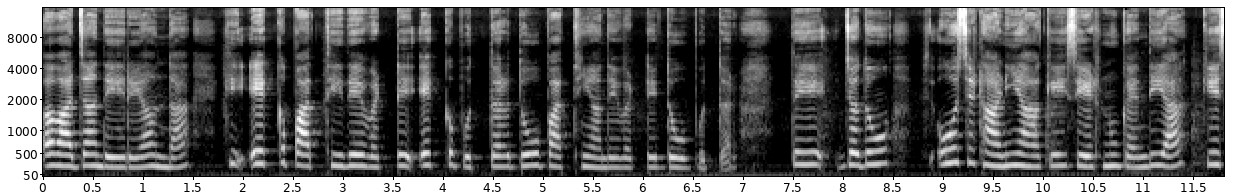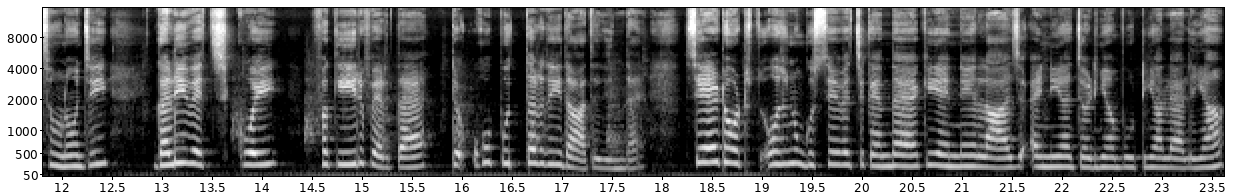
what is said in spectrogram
ਆਵਾਜ਼ਾਂ ਦੇ ਰਿਹਾ ਹੁੰਦਾ ਕਿ ਇੱਕ ਪਾਥੀ ਦੇ ਵੱਟੇ ਇੱਕ ਪੁੱਤਰ, ਦੋ ਪਾਥੀਆਂ ਦੇ ਵੱਟੇ ਦੋ ਪੁੱਤਰ। ਤੇ ਜਦੋਂ ਉਹ ਸਠਾਣੀ ਆ ਕੇ ਸੇਠ ਨੂੰ ਕਹਿੰਦੀ ਆ ਕਿ ਸੁਣੋ ਜੀ, ਗਲੀ ਵਿੱਚ ਕੋਈ ਫਕੀਰ ਫਿਰਦਾ ਹੈ ਤੇ ਉਹ ਪੁੱਤਰ ਦੀ ਦਾਤ ਦਿੰਦਾ ਹੈ। ਸੇਠ ਉੱਠ ਉਸ ਨੂੰ ਗੁੱਸੇ ਵਿੱਚ ਕਹਿੰਦਾ ਹੈ ਕਿ ਇੰਨੇ ਇਲਾਜ ਇੰਨੀਆਂ ਜੜੀਆਂ ਬੂਟੀਆਂ ਲੈ ਲੀਆਂ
